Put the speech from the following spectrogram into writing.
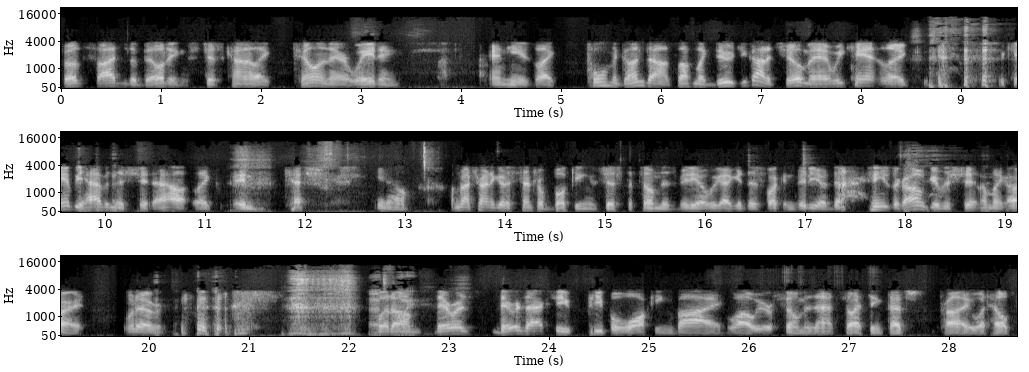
both sides of the buildings, just kind of like chilling there waiting. And he's like pulling the guns out. So I'm like, dude, you gotta chill, man. We can't like we can't be having this shit out like and catch. You know, I'm not trying to go to central bookings just to film this video. We gotta get this fucking video done. And he's like, I don't give a shit. I'm like, all right, whatever. but um, there was there was actually people walking by while we were filming that, so I think that's probably what helped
